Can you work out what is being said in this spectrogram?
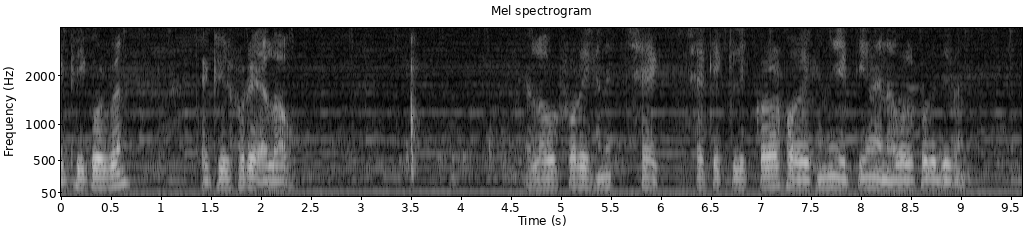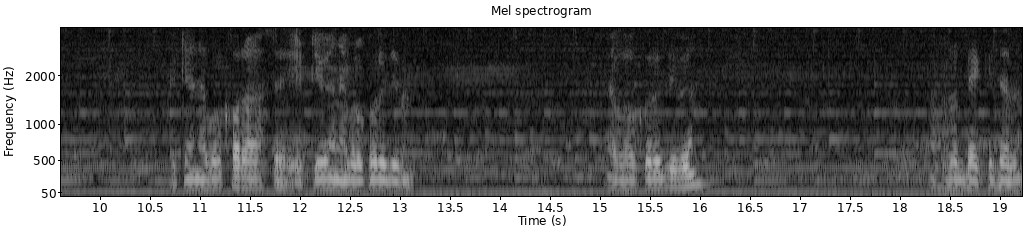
এগ্রি করবেন। এগ্রির পরে অ্যালাউ অ্যালাউর পরে এখানে চেক চেকে ক্লিক করার পর এখানে এটিএম এনাবল করে দেবেন। এটি এনাবল করা আছে এটিও এনাবল করে দেবেন। অ্যালাউ করে দেবেন। আবার ব্যাকে যাবেন।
